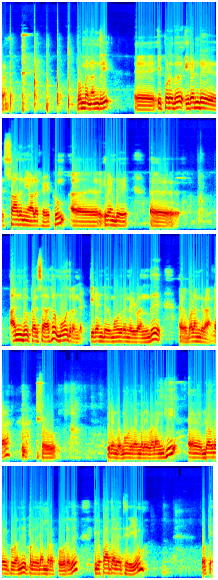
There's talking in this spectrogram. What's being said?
கைதட்டுங்க. ரொம்ப நன்றி. இப்பொழுது இரண்டு சாதனையாளர்களுக்கும் அஹ், இரண்டு அன்பு பரிசாக மோதிரங்கள் இரண்டு மோதிரங்கள் வந்து வழங்குறாங்க. ஸோ இரண்டு மோதிரங்களை வழங்கி கௌரவிப்பு வந்து இப்பொழுது இடம்பெற போகிறது. நீங்கள் பார்த்தாலே தெரியும். ஓகே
